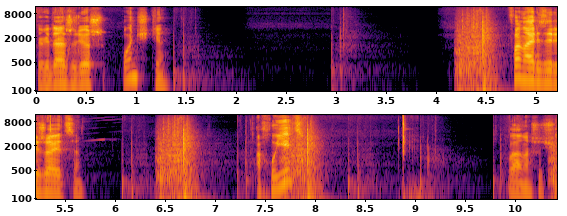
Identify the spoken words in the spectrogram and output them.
когда жрешь пончики, фонарь заряжается. Охуеть? Ладно, шучу.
